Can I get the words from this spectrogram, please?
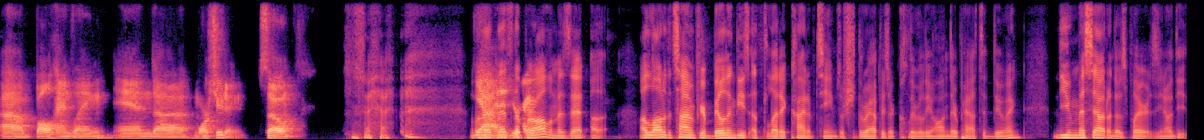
uh, ball handling, and uh, more shooting. So, well, yeah, that, that's the right. problem is that uh, a lot of the time, if you're building these athletic kind of teams, which the Raptors are clearly on their path to doing, you miss out on those players. You know, the,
